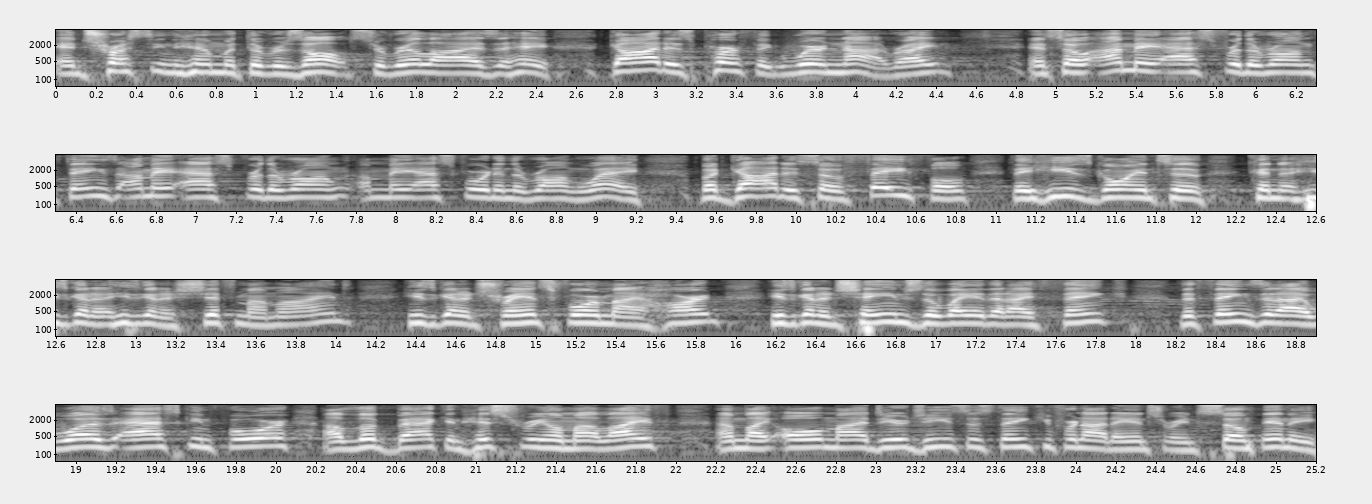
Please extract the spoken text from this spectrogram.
and trusting Him with the results to realize that, hey, God is perfect. We're not, right? And so I may ask for the wrong things. I may ask for the wrong, I may ask for it in the wrong way. But God is so faithful that He's going to He's gonna He's gonna shift my mind. He's gonna transform my heart. He's gonna change the way that I think. The things that I was asking for, I look back in history on my life. I'm like, oh my dear Jesus, thank you for not answering so many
